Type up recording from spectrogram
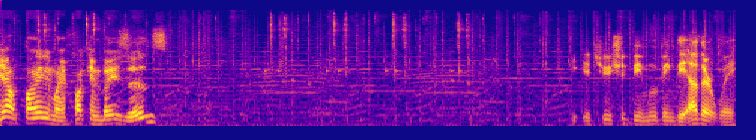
See how tiny my fucking base is? Y- You should be moving the other way.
